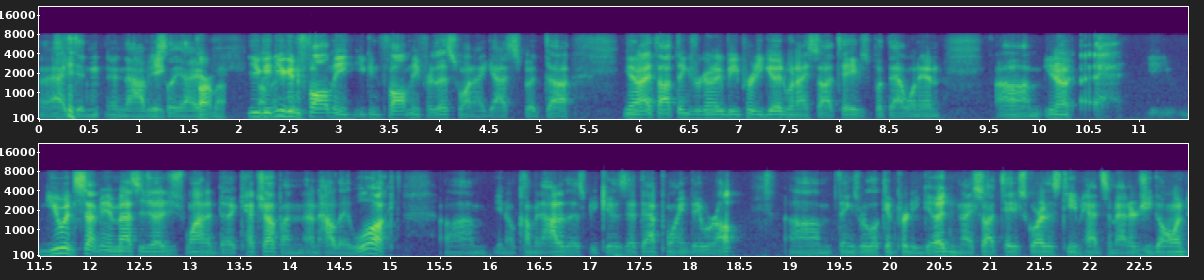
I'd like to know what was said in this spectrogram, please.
I didn't, and obviously hey, I karma. You karma. can you can fault me. You can fault me for this one, I guess. But uh, you know, I thought things were going to be pretty good when I saw Toews put that one in. Um, you know, you had sent me a message. I just wanted to catch up on, on how they looked, um, you know, coming out of this because at that point they were up. Um, things were looking pretty good, and I saw Toews score. This team had some energy going.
